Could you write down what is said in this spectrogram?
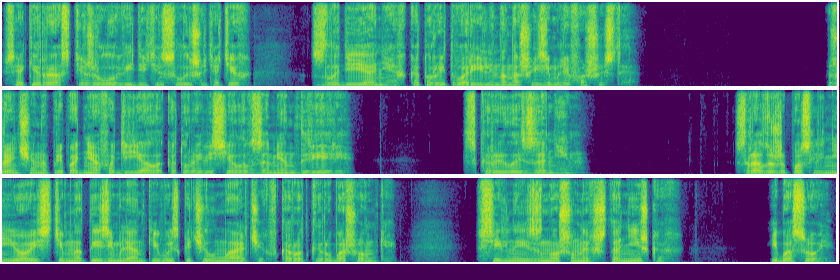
Всякий раз тяжело видеть и слышать о тех злодеяниях, которые творили на нашей земле фашисты. Женщина, приподняв одеяло, которое висело взамен двери, скрылась за ним. Сразу же после нее из темноты землянки выскочил мальчик в короткой рубашонке, в сильно изношенных штанишках и босой.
